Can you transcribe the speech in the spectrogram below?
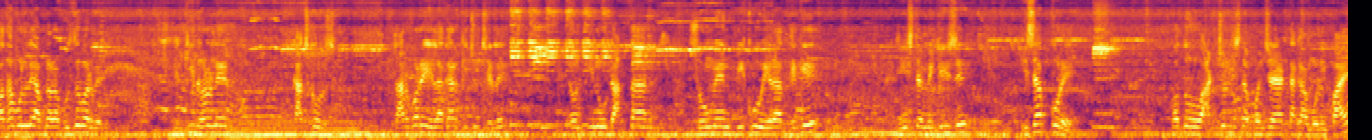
কথা বললে আপনারা বুঝতে পারবেন যে কী ধরনের কাজ করছে। তারপরে এলাকার কিছু ছেলে, যেমন কিনু ডাক্তার, সৌমেন, পিকু, এরা থেকে জিনিসটা মিটিয়েছে। হিসাব করে কত আটচল্লিশ না পঞ্চাশ হাজার টাকা মনি পায়,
